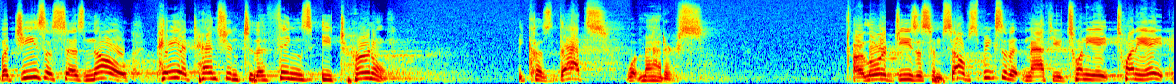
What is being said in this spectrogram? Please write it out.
But Jesus says, no, pay attention to the things eternal because that's what matters. Our Lord Jesus himself speaks of it in Matthew 28 28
